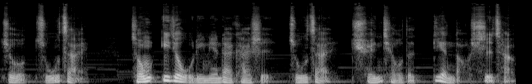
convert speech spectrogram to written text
就主宰，从一九五零年代开始主宰全球的电脑市场，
